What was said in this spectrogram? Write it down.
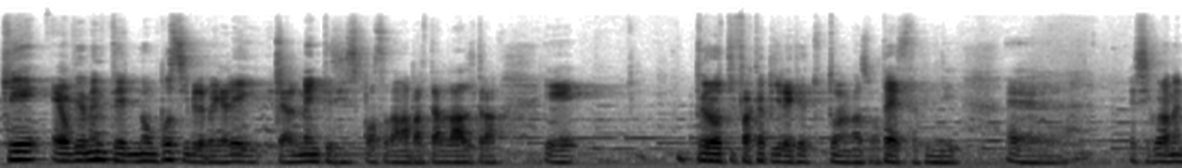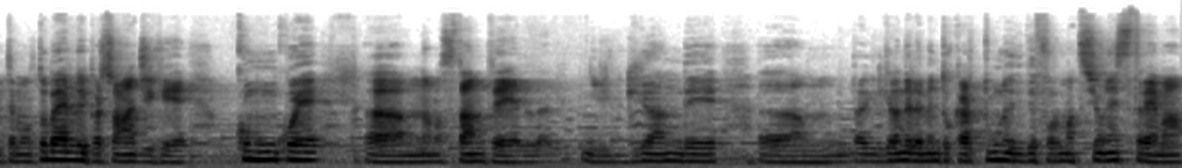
che è ovviamente non possibile perché lei realmente si sposta da una parte all'altra e però ti fa capire che è tutto nella sua testa, quindi è, è sicuramente molto bello. I personaggi che comunque, ehm, nonostante il, il, grande, ehm, il, grande, elemento cartoon di deformazione estrema,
